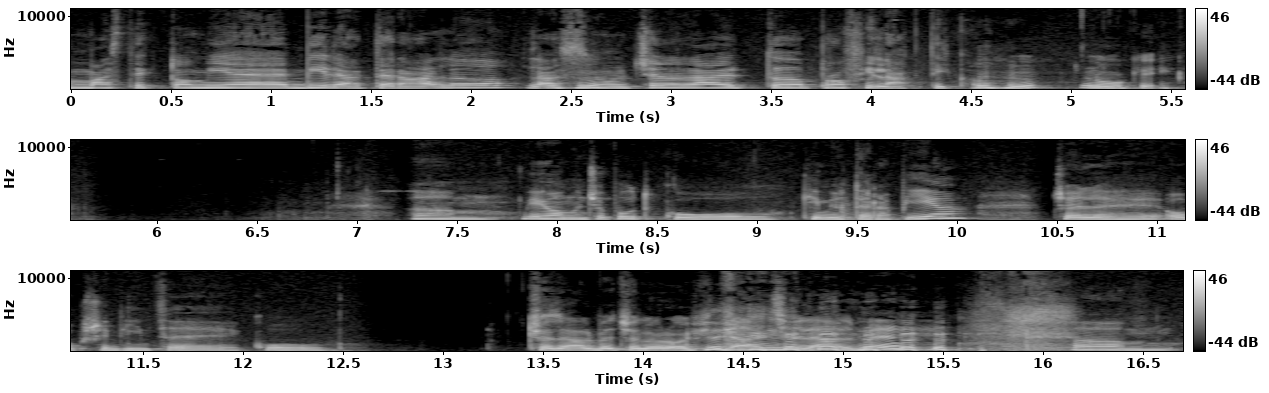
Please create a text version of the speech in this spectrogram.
mastectomie bilaterală, la uh-huh. sânul celălalt profilactică. Uh-huh. Nu, ok. Um, eu am început cu chimioterapia, cele 8 ședințe cu... Cele albe, cele roșii. Da, cele albe. Um,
